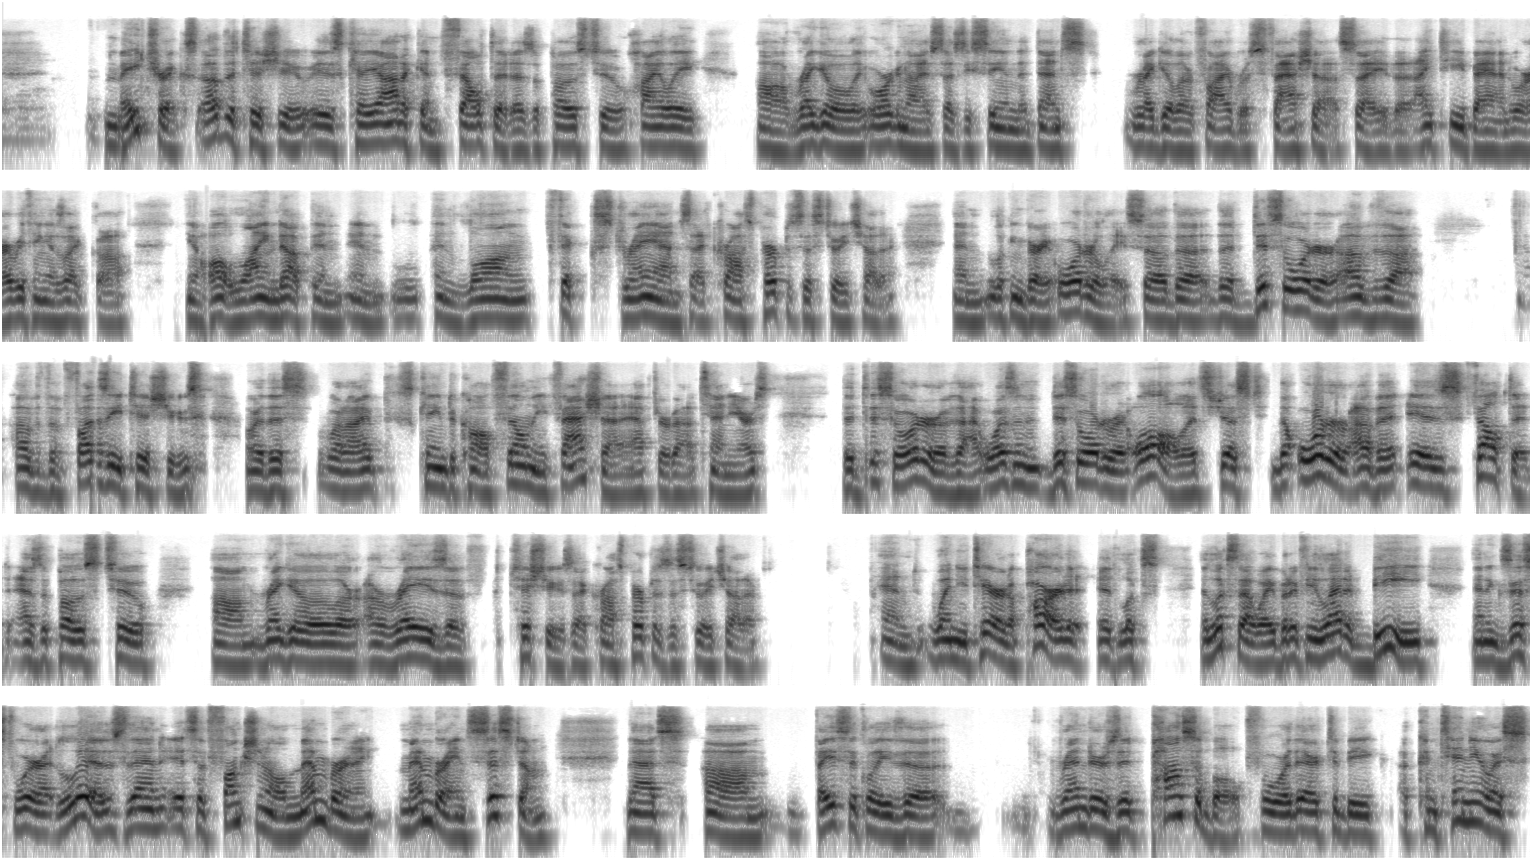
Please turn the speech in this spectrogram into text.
matrix of the tissue is chaotic and felted as opposed to highly uh, regularly organized as you see in the dense regular fibrous fascia say the IT band where everything is like uh, you know all lined up in in in long thick strands that cross purposes to each other and looking very orderly. So the, the disorder of the of the fuzzy tissues, or this what I came to call filmy fascia after about 10 years, the disorder of that wasn't disorder at all. It's just the order of it is felted as opposed to um, regular arrays of tissues that cross purposes to each other. And when you tear it apart, it, it looks it looks that way. But if you let it be and exist where it lives, then it's a functional membrane membrane system that's um, basically the renders it possible for there to be a continuous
